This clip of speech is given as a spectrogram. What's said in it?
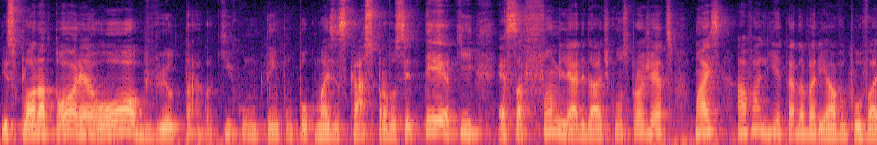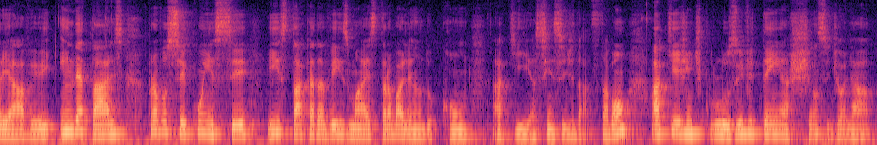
exploratória, é óbvio, eu trago aqui com um tempo um pouco mais escasso para você ter aqui essa familiaridade com os projetos, mas avalia cada variável por variável em detalhes para você conhecer e estar cada vez mais trabalhando com aqui a ciência de dados, tá bom? Aqui a gente inclusive tem a chance de olhar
